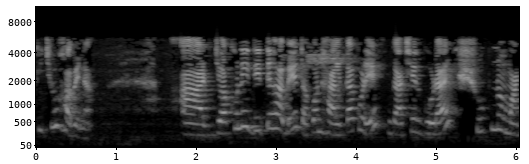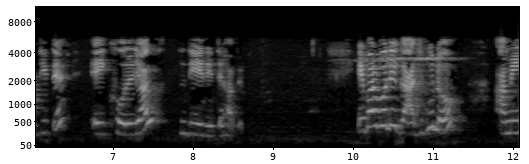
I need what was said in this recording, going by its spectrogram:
কিছু হবে না। আর যখনই দিতে হবে, তখন হালকা করে গাছের গোড়ায় শুকনো মাটিতে এই খোল জল দিয়ে দিতে হবে। এবার বলি গাছগুলো, আমি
